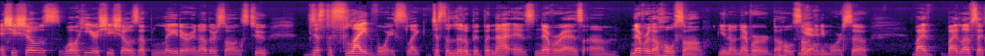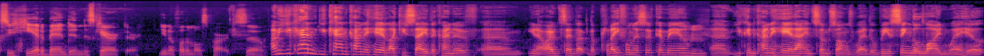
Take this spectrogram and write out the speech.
and she shows well he or she shows up later in other songs too. Just a slight voice, like just a little bit, but not as never as um never the whole song, you know, never the whole song Yeah. anymore. So by by Lovesexy, he had abandoned this character, you know, for the most part. So I mean, you can you can kind of hear, like you say, the kind of um, you know, I would say like the playfulness of Camille. Mm-hmm. Um, you can kind of hear that in some songs where there'll be a single line where he'll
